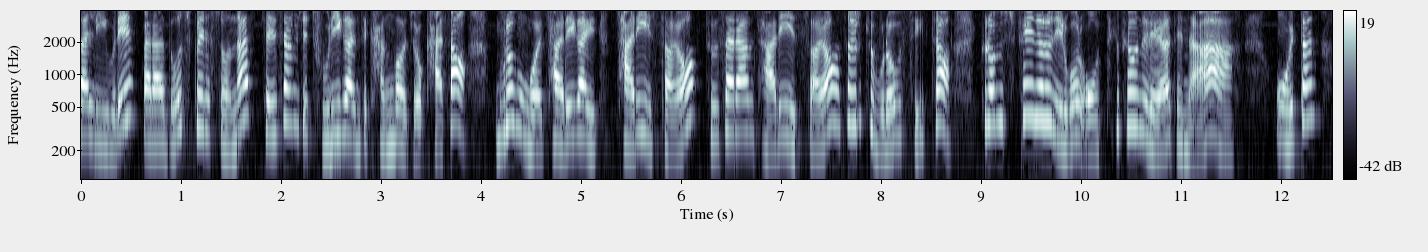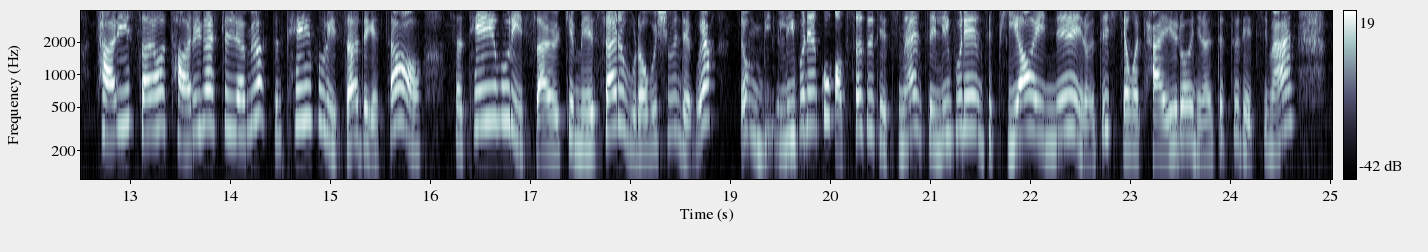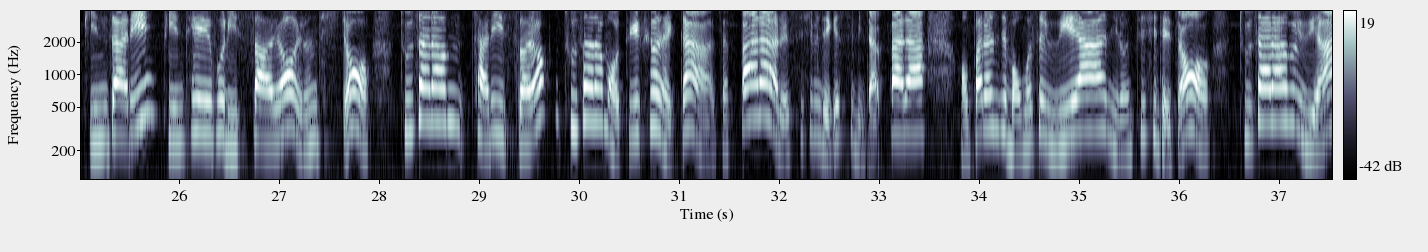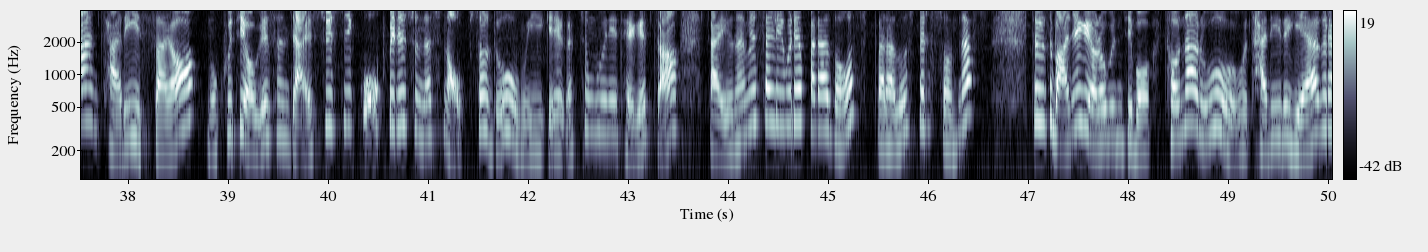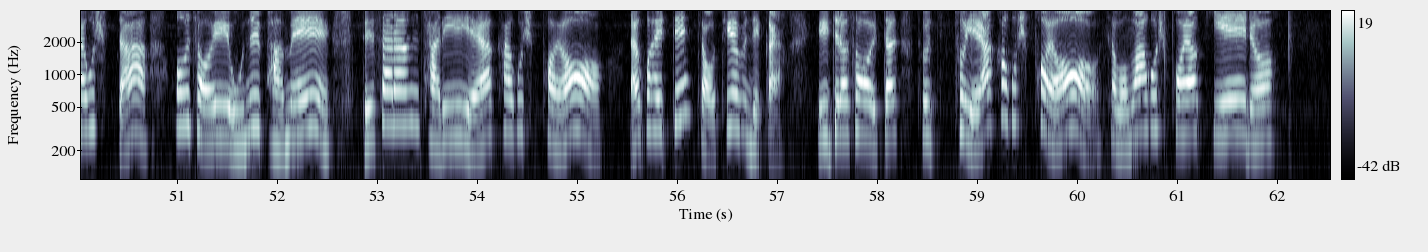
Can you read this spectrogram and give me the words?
Libre para dos personas. 자, 이 사람 이제 둘이가 이제 간 거죠. 가서 물어본 거예요. 자리가 자리 있어요? 두 사람 자리 있어요? 그래서 이렇게 물어볼 수 있죠. 그럼 스페인어로는 이걸 어떻게 표현을 해야 되나? 어, 일단 자리 있어요? 자리가 있으려면 일단 테이블이 있어야 되겠죠? 그래서 테이블이 있어요. 이렇게 메사를 물어보시면 되고요. 좀 미- 리브레 꼭 없어도 되지만 이제 리브레 이제 비어 있는 이런 뜻이죠. 뭐 자유로운 이런 뜻도 되지만 빈 자리, 빈 테이블 있어요 이런 뜻이죠. 두 사람 자리 있어요? 두 사람은 어떻게 표현할까? 자, 빠라를 쓰시면 되겠습니다. 빠라, 어, 이제 뭐뭇을 위한 이런 뜻이 되죠. 두 사람을 위한 자리 있어요? 뭐 굳이 여기서 이제 알 수 있으니 꼭 페르소나스는 없어도 뭐 이게가 충분히 되겠죠. 자, 유나메 살리브레 파라도스, 파라도스 페르소나스. 자, 그래서 만약에 여러분지 뭐 전화로 뭐 자리를 예약을 하고 싶다. 어, 저희 오늘 밤에 네 사람 자리 예약하고 싶어요. 라고 할 때, 자, 어떻게 하면 될까요? 예를 들어서 일단 저, 저 예약하고 싶어요. 자, 뭐뭐 하고 싶어요? quiero.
